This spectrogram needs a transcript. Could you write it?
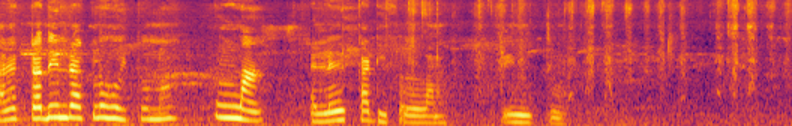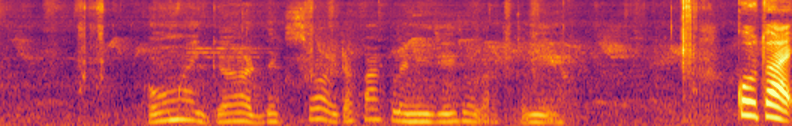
আরেকটা দিন রাখলে হইতো না? না। তাহলে কাটি ফেললাম কিন্তু। ও মাই গড দেখছ? এটা পাকলে নিজেই চলে আসতো নিয়ে। কোথায়?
